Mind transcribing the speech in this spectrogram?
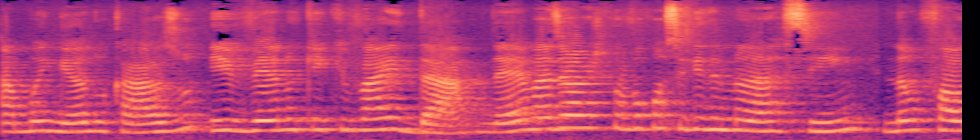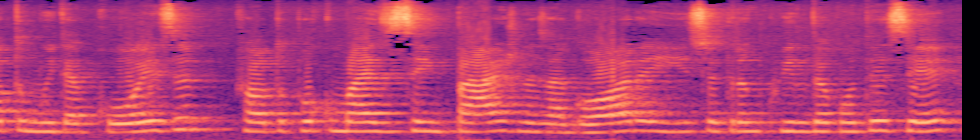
amanhã no caso, e ver no que que vai dar, né? Mas eu acho que eu vou conseguir terminar assim, não falta muita coisa, falta um pouco mais de 100 páginas agora e isso é tranquilo de acontecer.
